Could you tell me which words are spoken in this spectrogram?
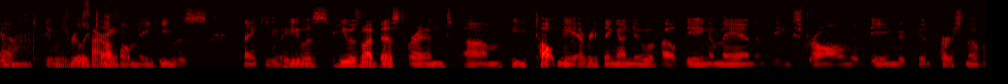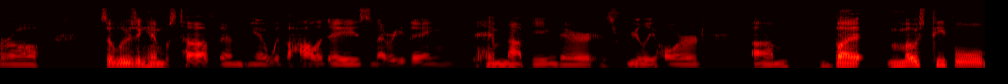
Ugh, and it was really tough on me. He was, thank you. He was he was my best friend. Um, he taught me everything I knew about being a man and being strong and being a good person overall so losing him was tough and you know with the holidays and everything him not being there is really hard um, but most people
